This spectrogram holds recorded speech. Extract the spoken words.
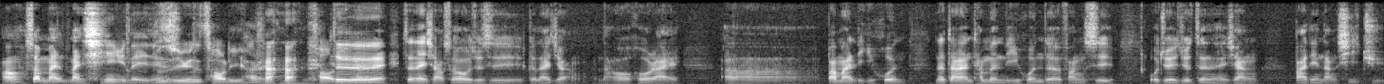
好像算蛮蛮幸运的一件事。不是幸运是超厉害的，超厉害。对对对，真的小时候就是隔代教养，然后后来啊、呃爸妈离婚，那当然他们离婚的方式，我觉得就真的很像八点档戏剧，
